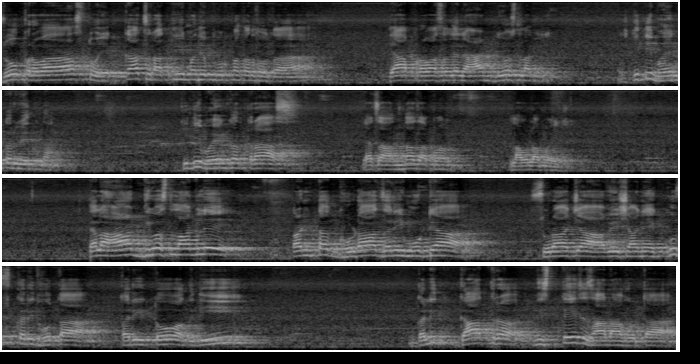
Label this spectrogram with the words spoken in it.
जो प्रवास तो एकाच रात्रीमध्ये पूर्ण करत होता त्या प्रवासाला त्याला आठ दिवस लागले. म्हणजे किती भयंकर वेदना किती भयंकर त्रास याचा अंदाज आपण लावला पाहिजे. त्याला आठ दिवस लागले कंटक घोडा जरी मोठ्या सुराच्या आवेशाने कूच करीत होता तरी तो अगदी गलित गात्र निस्तेज झाला होता.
